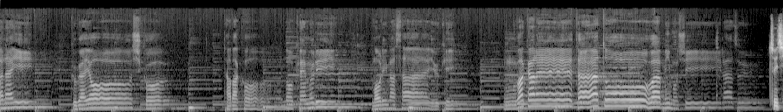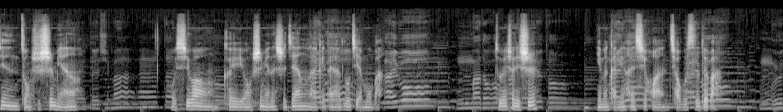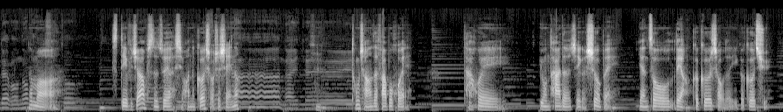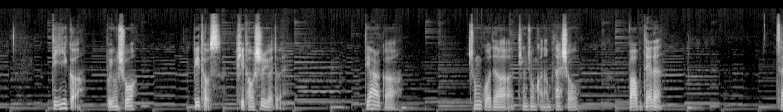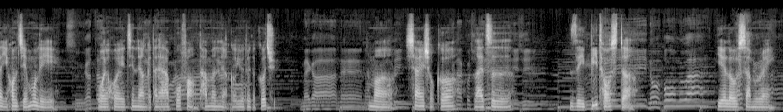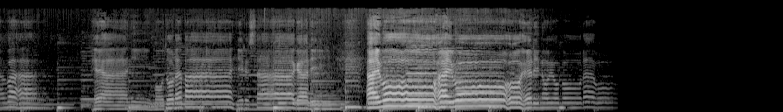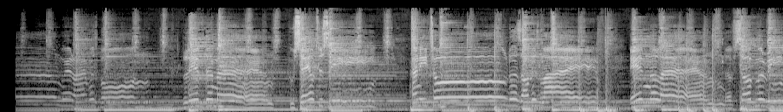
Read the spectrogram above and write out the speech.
らない久我よしこタバコの煙森正幸うん別れた後は身も知らず最近总是失眠啊，寝てしまった我希望可以用失眠的时间来给大家录节目吧。愛を窓を作为设计师， 你们肯定很喜欢乔布斯，对吧？那么，Steve Jobs 最喜欢的歌手是谁呢？嗯通常在发布会，他会用他的这个设备演奏两个歌手的一个歌曲。第一个不用说，Beatles 披头士乐队。第二个，中国的听众可能不太熟，Bob Dylan。在以后的节目里，我也会尽量给大家播放他们两个乐队的歌曲。那么下一首歌来自 The Beatles 的《Yellow Submarine》。I was born lived a man who sailed to sea, and he told us of his life in the land of submarines.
